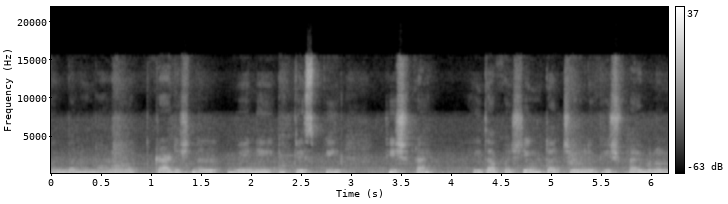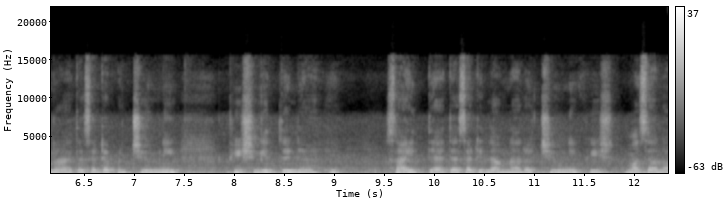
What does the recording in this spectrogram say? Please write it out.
आपण बनवणार आहोत ट्रॅडिशनल वेनी क्रिस्पी फिश फ्राय इथं आपण शिंगटा चिवणी फिश फ्राय बनवणार आहे. त्यासाठी आपण चिवणी फिश घेतलेली आहे. साहित्य आहे त्यासाठी लागणारं चिवणी फिश मसाला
